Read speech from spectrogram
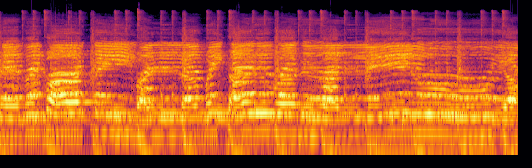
ஆண்டவர் வார்த்தை வல்லமை தருவது அல்லேலூயா.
